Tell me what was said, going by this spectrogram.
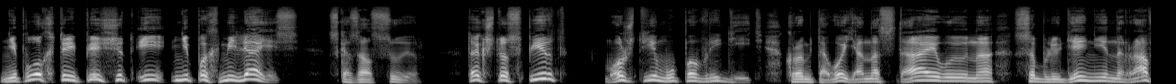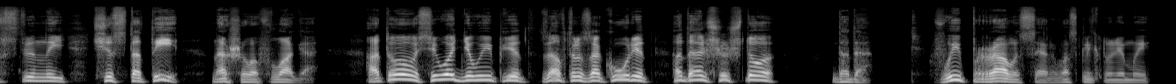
неплохо трепещет и не похмеляясь, — сказал Суэр. Так что спирт может ему повредить. Кроме того, я настаиваю на соблюдении нравственной чистоты нашего флага. А то сегодня выпьет, завтра закурит, а дальше что? Да-да, «Вы правы, сэр!» — воскликнули мы.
